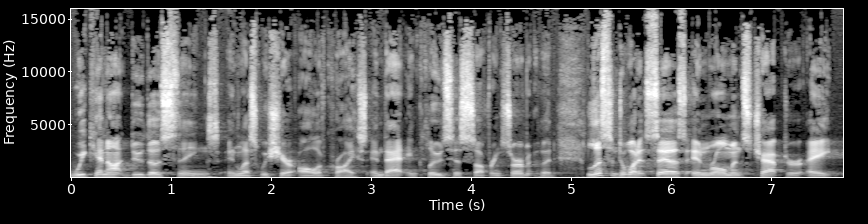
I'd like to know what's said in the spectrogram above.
We cannot do those things unless we share all of Christ, and that includes his suffering servanthood. Listen to what it says in Romans chapter 8,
